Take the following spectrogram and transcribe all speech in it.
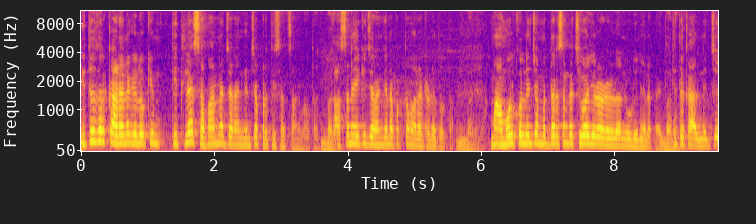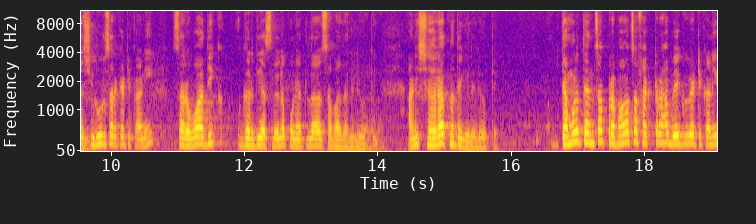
तिथं जर काढायला गेलो की तिथल्या सभांना जरांगेंचा प्रतिसाद चांगला होता. असं नाही की जरांगेंना फक्त मराठवाड्यात होता. मग अमोल कोल्हेंच्या मतदारसंघात शिवाजीराव आढळराव निवडून यायला पाहिजे. तिथं कालनीच्या शिरूर सारख्या ठिकाणी सर्वाधिक गर्दी असलेल्या पुण्यातला सभा झालेली होती. आणि शहरातनं ते गेलेले होते. त्यामुळे त्यांचा प्रभावाचा फॅक्टर हा वेगवेगळ्या ठिकाणी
